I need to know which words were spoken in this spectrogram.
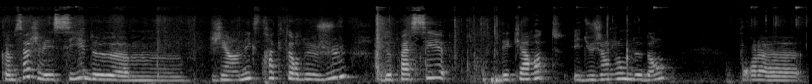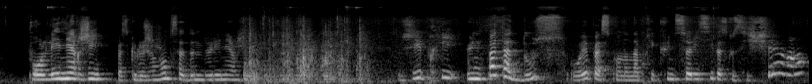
Comme ça, je vais essayer de... j'ai un extracteur de jus, de passer des carottes et du gingembre dedans pour pour l'énergie, parce que le gingembre, ça donne de l'énergie. J'ai pris une patate douce, oui, parce qu'on en a pris qu'une seule ici, parce que c'est cher, hein.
